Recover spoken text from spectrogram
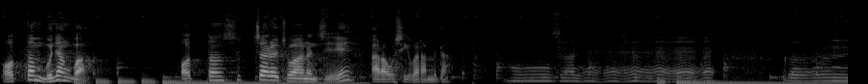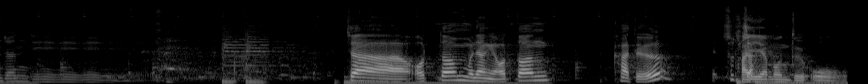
어떤 문양과 어떤 숫자를 좋아하는지 알아보시기 바랍니다. 자, 어떤 문양의 어떤 카드, 숫자. 다이아몬드 5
